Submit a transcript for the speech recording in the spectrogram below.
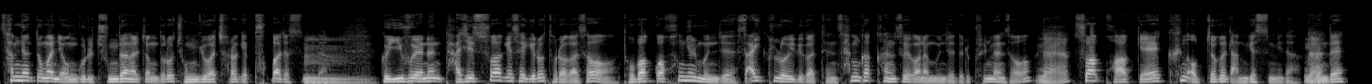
3년 동안 연구를 중단할 정도로 종교와 철학에 푹 빠졌습니다. 음. 그 이후에는 다시 수학의 세계로 돌아가서 도박과 확률 문제, 사이클로이드 같은 삼각함수에 관한 문제들을 풀면서 네. 수학 과학계에 큰 업적을 남겼습니다. 네. 그런데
